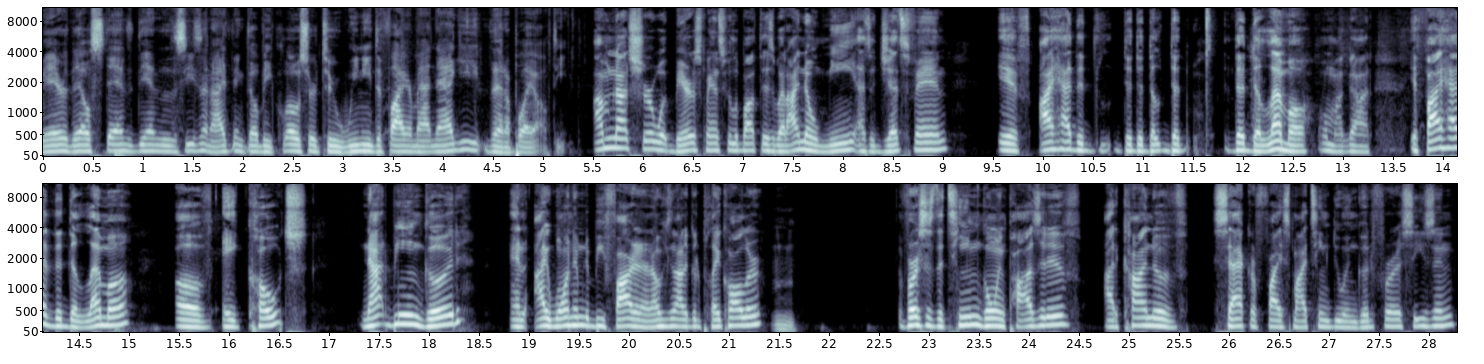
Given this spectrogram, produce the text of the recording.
where they'll stand at the end of the season, I think they'll be closer to we need to fire Matt Nagy than a playoff team. I'm not sure what Bears fans feel about this, but I know me as a Jets fan, if I had the the the, the, the dilemma, oh my god, if I had the dilemma of a coach not being good and I want him to be fired and I know he's not a good play caller Mhm. versus the team going positive, I'd kind of sacrifice my team doing good for a season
